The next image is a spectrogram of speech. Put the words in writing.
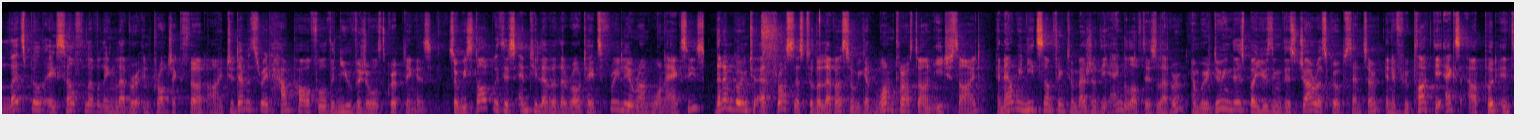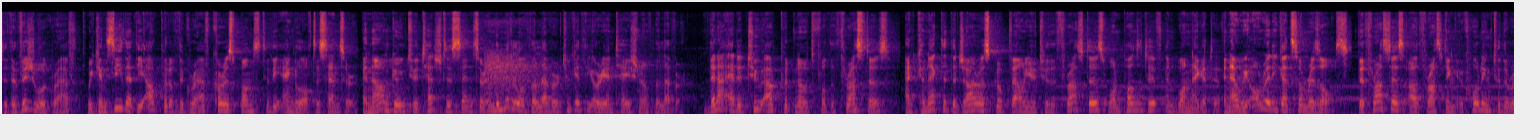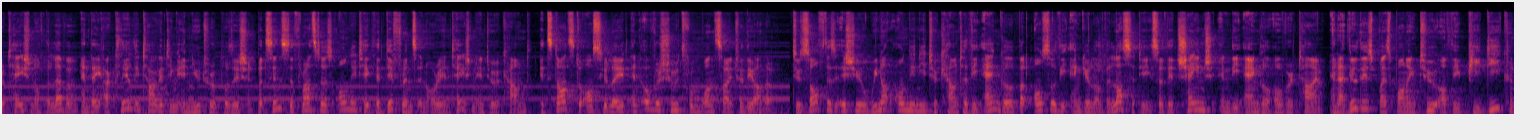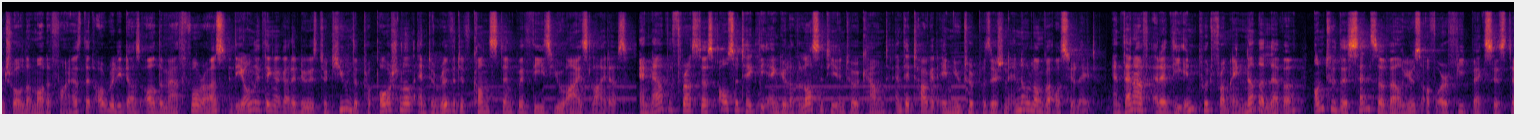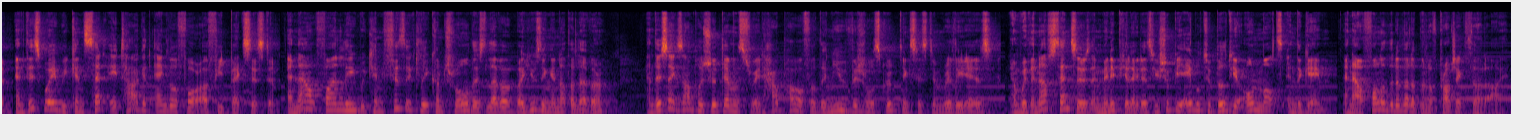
Let's build a self-leveling lever in Project Third Eye to demonstrate how powerful the new visual scripting is. So we start with this empty lever that rotates freely around one axis. Then I'm going to add thrusters to the lever so we get one thruster on each side. And now we need something to measure the angle of this lever. And we're doing this by using this gyroscope sensor. And if we plug the X output into the visual graph, we can see that the output of the graph corresponds to the angle of the sensor. And now I'm going to attach this sensor in the middle of the lever to get the orientation of the lever. Then I added two output nodes for the thrusters and connected the gyroscope value to the thrusters, one positive and one negative. And now we already got some results. The thrusters are thrusting according to the rotation of the lever and they are clearly targeting a neutral position. But since the thrusters only take the difference in orientation into account, it starts to oscillate and overshoots from one side to the other. To solve this issue, we not only need to counter the angle, but also the angular velocity, so the change in the angle over time. And I do this by spawning two of the PD controller modifiers that already does all the math for us. And the only thing I gotta do is to tune the proportional and derivative constant with these UI sliders. And now the thrusters also take the angular velocity into account and they target a neutral position and no longer oscillate. And then I've added the input from another lever onto the sensor values of our feedback system. And this way we can set a target angle for our feedback system. And now finally we can physically control this lever by using another lever and this example should demonstrate how powerful the new visual scripting system really is. And with enough sensors and manipulators you should be able to build your own mods in the game. And now follow the development of Project Third Eye.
